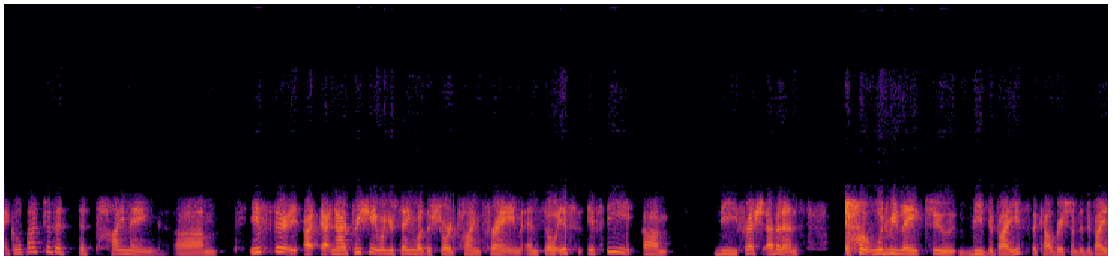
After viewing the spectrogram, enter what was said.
I go back to the the timing. Um, if there, I, and I appreciate what you're saying about the short time frame. And so, if if the um, the fresh evidence would relate to the device, the calibration of the device,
